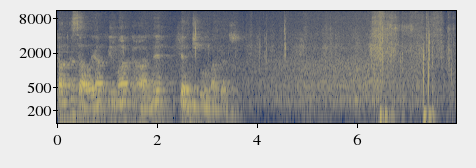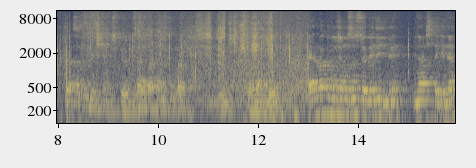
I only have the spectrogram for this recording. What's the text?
katkı sağlayan bir marka haline gelmiş bulunmaktadır. Biraz hızlı geçmek istiyorum. Sayın Bakanımızın bakışlarından Erbakan hocamızın söylediği gibi inanç tekeden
